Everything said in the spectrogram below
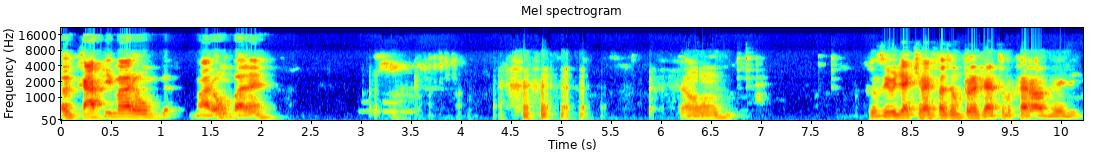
Ancap Maromba. Maromba, né? Então, inclusive o Jack vai fazer um projeto no canal dele.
